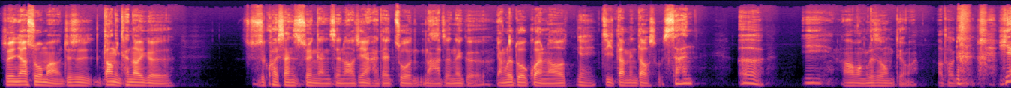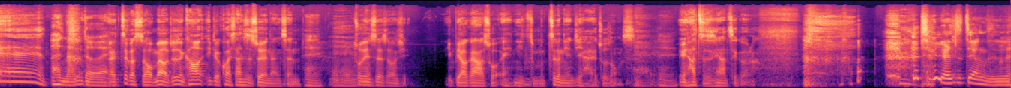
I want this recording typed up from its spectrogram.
所以人家说嘛，就是当你看到一个就是快三十岁男生，然后竟然还在做拿着那个养乐多罐，然后自己当面倒数三二一，然后往乐圾丢嘛，然后投进，耶，很难得哎。哎，这个时候没有，就是你看到一个快三十岁的男生，哎，做件事的时候。你不要跟他说，哎，你怎么这个年纪还在做这种事？因为他只剩下这个了。原来是这样子，是不是？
